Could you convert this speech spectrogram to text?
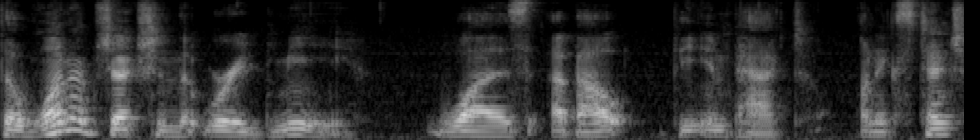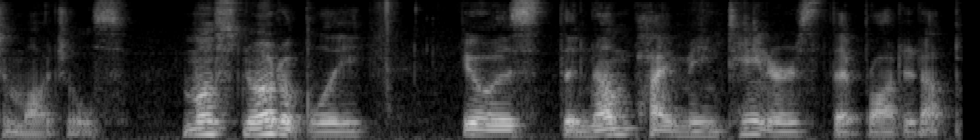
The one objection that worried me was about the impact on extension modules. Most notably, it was the NumPy maintainers that brought it up.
